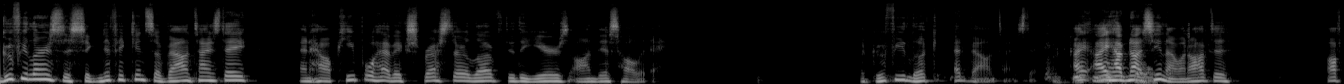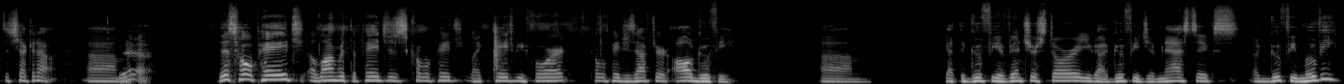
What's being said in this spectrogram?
Goofy learns the significance of Valentine's Day and how people have expressed their love through the years on this holiday. A goofy look at Valentine's Day. I, I have not seen that one. I'll have to I'll have to check it out. Um, Yeah. This whole page, along with the pages, couple page like page before it, couple pages after it, all goofy. Um, got the Goofy Adventure story. You got Goofy Gymnastics, a Goofy movie.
